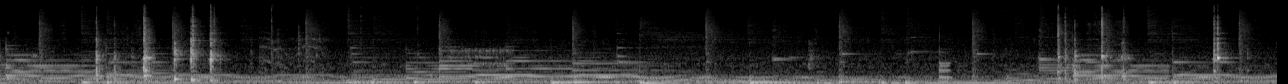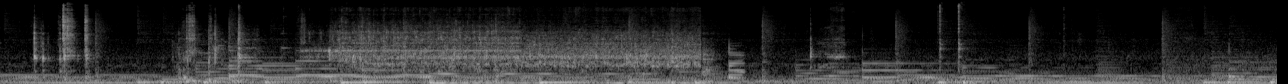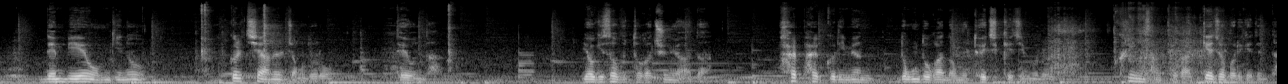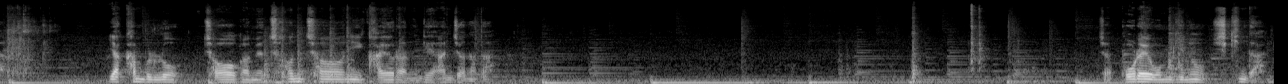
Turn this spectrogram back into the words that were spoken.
냄비에 옮긴 후 끓지 않을 정도로 데운다. 여기서부터가 중요하다. 팔팔 끓이면 농도가 너무 되직해지므로 크림 상태가 깨져버리게 된다. 약한 불로 저어가며 천천히 가열하는 게 안전하다. 자, 볼에 옮긴 후 식힌다.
